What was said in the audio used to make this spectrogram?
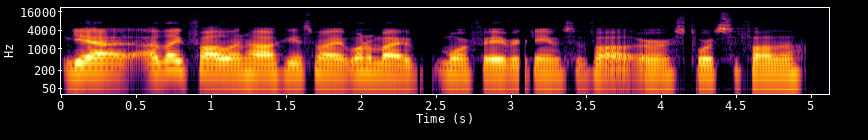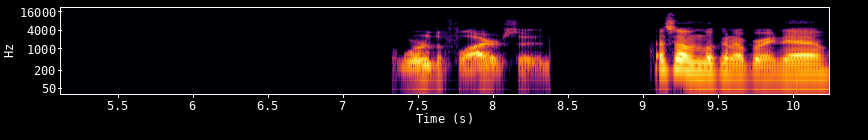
Yeah, I like following hockey. It's my one of my more favorite games to follow or sports to follow. Where are the Flyers sitting? That's what I'm looking up right now.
